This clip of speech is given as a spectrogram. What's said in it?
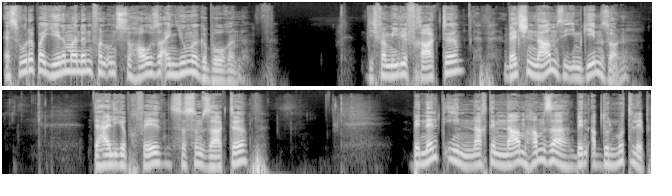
Es wurde bei jemandem von uns zu Hause ein Junge geboren. Die Familie fragte, welchen Namen sie ihm geben sollen. Der heilige Prophet Sassam sagte, benennt ihn nach dem Namen Hamza bin Abdul Mutlib,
